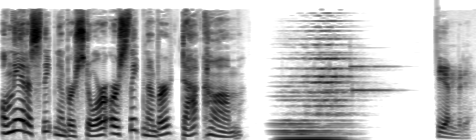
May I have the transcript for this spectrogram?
Only at a Sleep Number store or sleepnumber.com. Diciembre.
